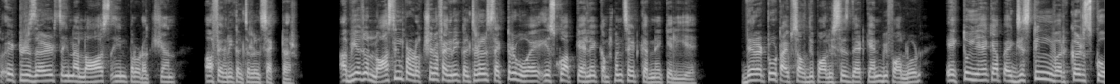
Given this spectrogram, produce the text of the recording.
तो it result in a loss in production of agricultural sector अब ये जो loss in production of agricultural sector हुआ है, इसको आप कह लें कंपनसेट करने के लिए। There are two types of the policies that can be followed एक तो ये है कि आप एग्जिस्टिंग वर्कर्स को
